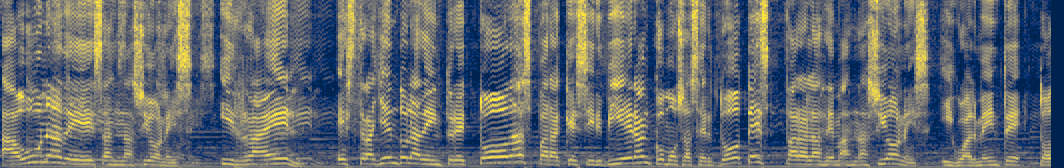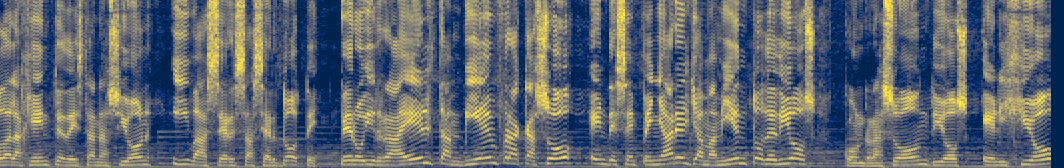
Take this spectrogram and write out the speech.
a una de esas naciones, Israel, extrayéndola de entre todas para que sirvieran como sacerdotes para las demás naciones. Igualmente, toda la gente de esta nación iba a ser sacerdote. Pero Israel también fracasó en desempeñar el llamamiento de Dios. Con razón, Dios eligió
